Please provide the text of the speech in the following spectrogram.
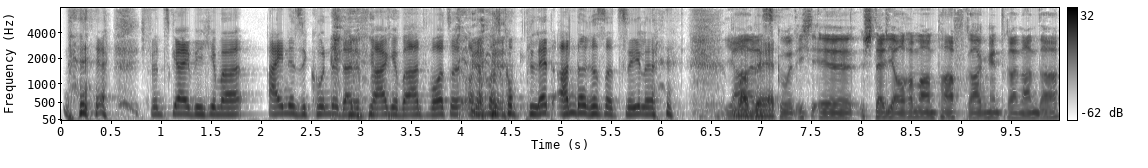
Ich finde es geil, wie ich immer eine Sekunde deine Frage beantworte und dann was komplett anderes erzähle. ja, alles gut. Ich äh, stelle dir auch immer ein paar Fragen hintereinander.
